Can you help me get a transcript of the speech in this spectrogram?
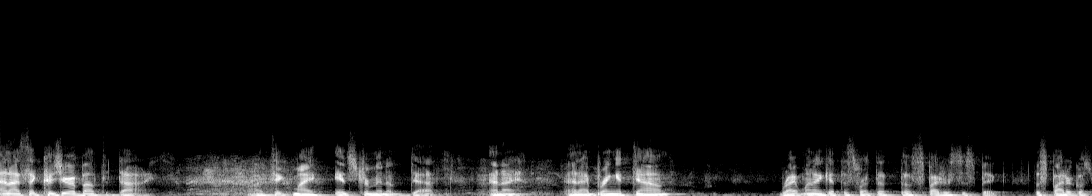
and I say, because you're about to die. I take my instrument of death and I, and I bring it down right when I get this word. The, the spider's this big. The spider goes,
